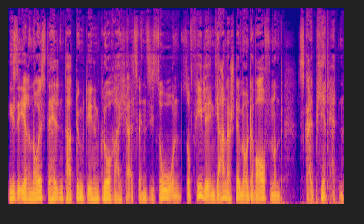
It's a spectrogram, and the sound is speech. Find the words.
Diese ihre neueste Heldentat dünkte ihnen glorreicher, als wenn sie so und so viele Indianerstämme unterworfen und skalpiert hätten.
